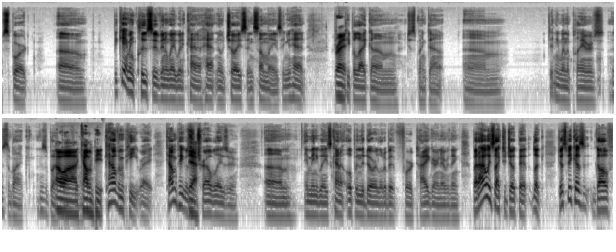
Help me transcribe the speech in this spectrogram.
sport um, became inclusive in a way when it kind of had no choice in some ways, and you had Right. people like um, just blanked out. Um, didn't he win the players? Who's the black? Who's the black? Oh, uh. Calvin Peete. Calvin Peete, right? Calvin Peete was Yeah. a trailblazer. Um, in many ways, kind of opened the door a little bit for Tiger and everything. But I always like to joke that look, just because golf's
